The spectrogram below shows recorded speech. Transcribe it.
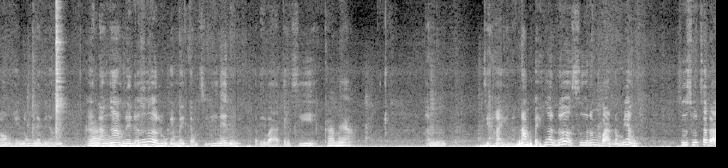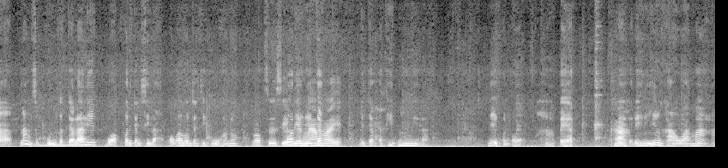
น้องให้นุ่งได้เป็นหยังให้ค่ะนางงามในเด้อลูกยังไม่จอมสีเล่นก็ได้ว่าจังซี่ ค่ะแม่ อันสิให้น่ะนํไปเฮือนเด้อซื้อน้ำบ้านน้ำเมียง ซื้อสุดสดาน้ำสกุลกับจาราลิตบอกเพิ่นจังสิล่ะเพราะว่าเพิ่นจังสิฮู้เฮาเนาะบอกซื้อเสียงพอดีเรียงเลยจ๊ะน้ำไว้ได้จักอาทิตย์หนึงนี่ล่ะเลขเพิ่นออก58ค่ะแม่ก็ได้ยินเรื่องข่าวว่ามาหา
